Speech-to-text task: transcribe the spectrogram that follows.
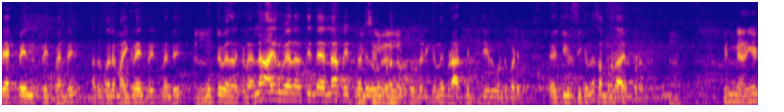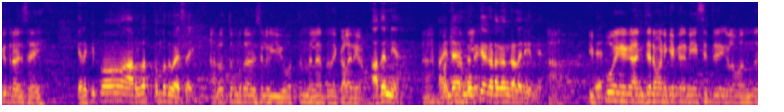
ബാക്ക് പെയിൻ ട്രീറ്റ്മെന്റ് അതുപോലെ മൈഗ്രെയിൻ ട്രീറ്റ്മെന്റ് മുട്ടുവേദനകൾ എല്ലാ ആയുർവേദത്തിന്റെ എല്ലാ ട്രീറ്റ്മെന്റുകളും ഇവിടെ കൊടുത്തുകൊണ്ടിരിക്കുന്നത് ഇവിടെ അഡ്മിറ്റ് ചെയ്തുകൊണ്ട് പഠി ചികിത്സിക്കുന്ന സമ്പ്രദായം ഇവിടെ പിന്നെ നിങ്ങൾക്ക് എത്ര വയസ്സായി? എനിക്കിപ്പോ അറുപത്തൊമ്പത് വയസ്സായി. അറുപത്തൊമ്പത് വയസ്സിൽ ഈ യുവത്വം നിലനിർത്തുന്ന കളരിയാണോ അതന്നെയാ? അതിന്റെ മുഖ്യ ഘടകം കളരി തന്നെയാ. ഇപ്പോ നിങ്ങൾക്ക് അഞ്ചര മണിക്കൊക്കെ എണീച്ചിട്ട് നിങ്ങൾ വന്ന്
